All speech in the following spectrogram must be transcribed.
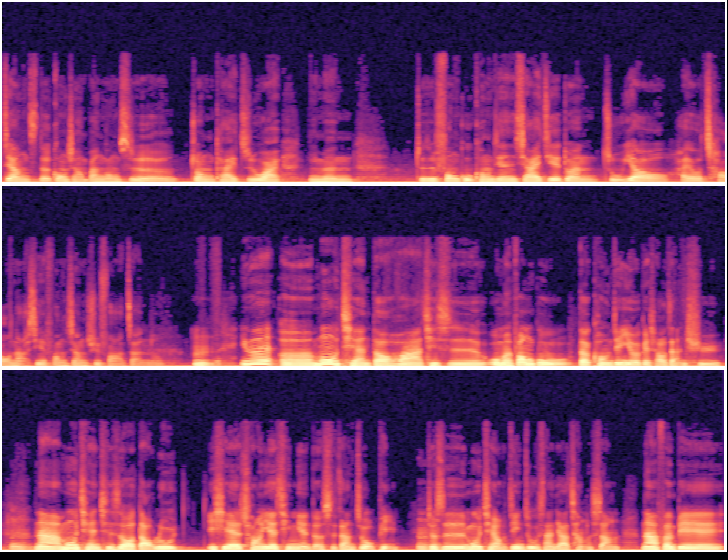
这样子的共享办公室的状态之外，你们就是风谷空间下一阶段主要还有朝哪些方向去发展呢？嗯，因为呃，目前的话，其实我们风谷的空间有一个小展区，嗯，那目前其实有导入。一些创业青年的实战作品，嗯嗯，就是目前有进驻三家厂商，那分别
